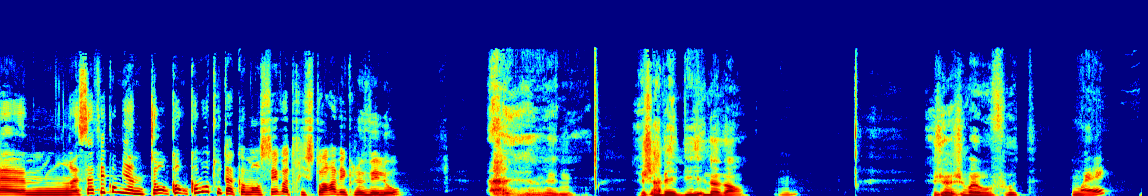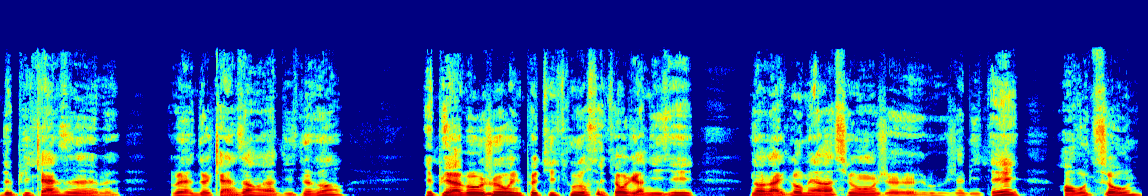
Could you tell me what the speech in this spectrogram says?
Euh, ça fait combien de temps Com- Comment tout a commencé, votre histoire avec le vélo? J'avais 19 ans. Je jouais au foot Ouais. depuis 15, euh, ouais, de 15 ans à 19 ans. Et puis un beau jour, une petite course était organisée dans l'agglomération où j'habitais, en Haute-Saône.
